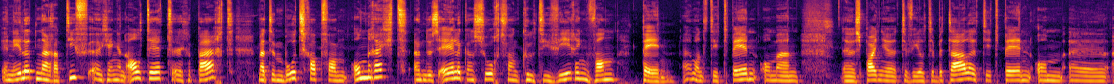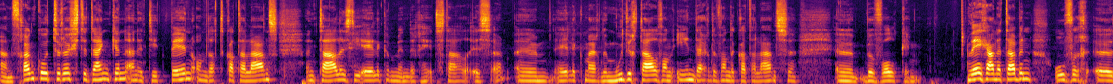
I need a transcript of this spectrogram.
in heel het narratief uh, gingen altijd uh, gepaard met een boodschap van onrecht en dus eigenlijk een soort van cultivering van pijn. Want het deed pijn om aan uh, Spanje te veel te betalen, het deed pijn om aan Franco terug te denken en het deed pijn omdat Catalaans een taal is die eigenlijk een minderheidstaal is. Ehm, eigenlijk maar de moedertaal van een derde van de Catalaanse bevolking. Wij gaan het hebben over uh,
